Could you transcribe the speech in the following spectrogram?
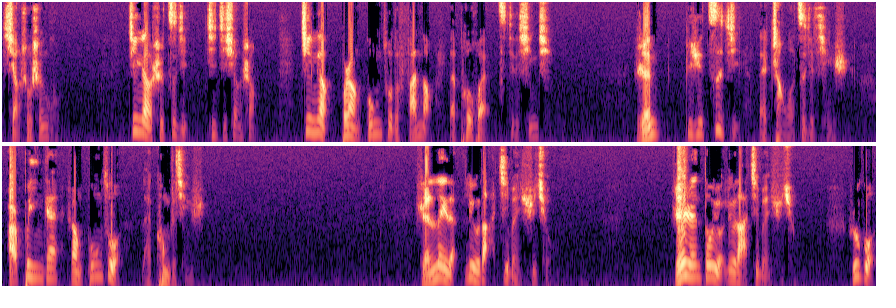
享受生活，尽量使自己积极向上，尽量不让工作的烦恼来破坏自己的心情。人必须自己来掌握自己的情绪，而不应该让工作来控制情绪。人类的六大基本需求。人人都有六大基本需求。如果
